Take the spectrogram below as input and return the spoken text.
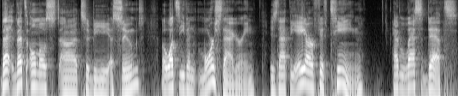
that that's almost uh, to be assumed. But what's even more staggering is that the AR-15 had less deaths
